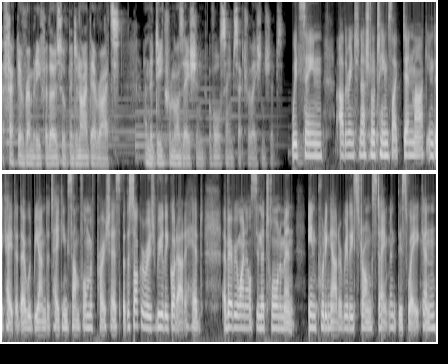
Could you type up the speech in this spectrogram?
effective remedy for those who have been denied their rights, and the decriminalisation of all same sex relationships. We'd seen other international teams like Denmark indicate that they would be undertaking some form of protest, but the Socceroos really got out ahead of everyone else in the tournament in putting out a really strong statement this week. And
